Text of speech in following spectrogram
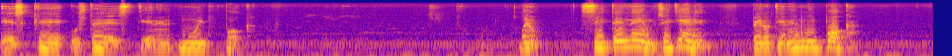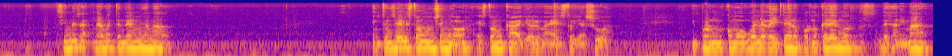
es que ustedes tienen muy poca Bueno, si tienen, si tienen, pero tienen muy poca. Si me, me hago entender, mis amados? Entonces él es todo un señor, es todo un caballero, el maestro Yahshua. Y por, como le reitero, por no querernos desanimar,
